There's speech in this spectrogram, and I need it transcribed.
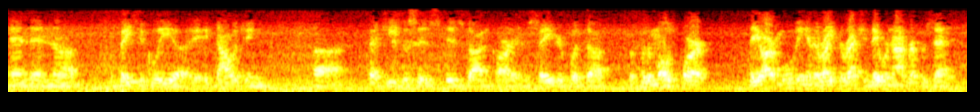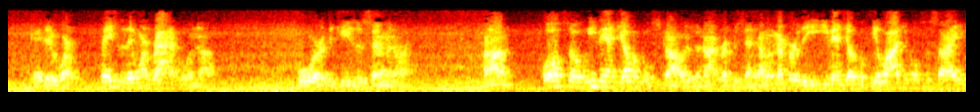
and then uh, basically uh, acknowledging uh, that Jesus is, is God incarnate and the Savior. But, uh, but for the most part, they are moving in the right direction. They were not represented. Okay, they weren't basically they weren't radical enough for the Jesus seminar. Um, also, evangelical scholars are not represented. I'm a member of the Evangelical Theological Society.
